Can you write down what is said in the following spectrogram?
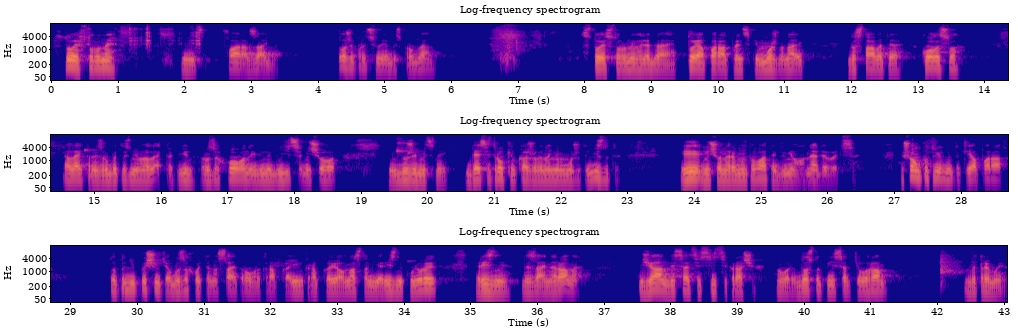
З тої сторони, фара задня. Теж працює без проблем. З тої сторони виглядає. Той апарат, в принципі, можна навіть доставити колесо електро і зробити з нього електрик. Він розрахований, він не боїться нічого. Він дуже міцний. 10 років, кажу, ви на ньому можете їздити і нічого не ремонтувати, і до нього не дивитися. Якщо вам потрібен такий апарат, то тоді пишіть або заходьте на сайт rover.in.ua. У нас там є різні кольори, різні дизайни рами. Джан десятці в світі кращих. Говорю, до 150 кг витримує.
